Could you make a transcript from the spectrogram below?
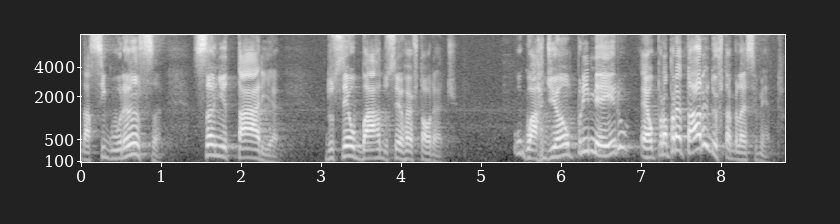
da segurança sanitária do seu bar, do seu restaurante? O guardião, primeiro, é o proprietário do estabelecimento.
